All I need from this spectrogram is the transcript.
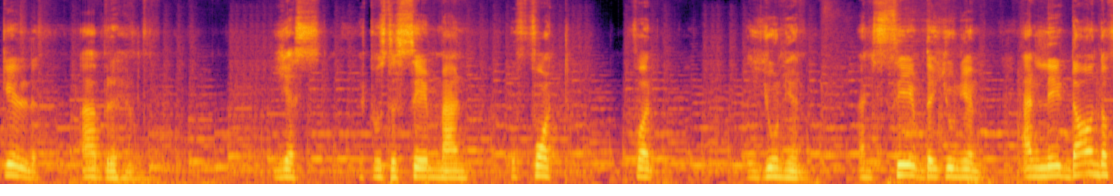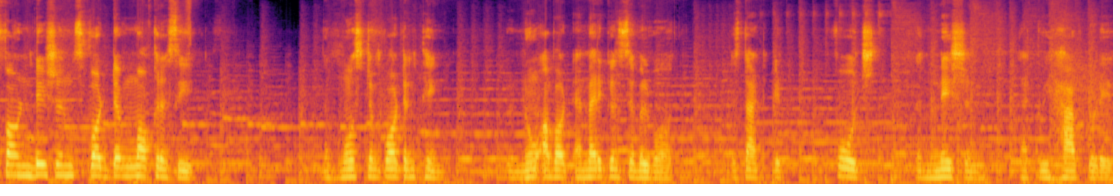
killed Abraham. Yes, it was the same man who fought for the Union and saved the Union and laid down the foundations for democracy. The most important thing to know about American Civil War is that it forged the nation that we have today.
